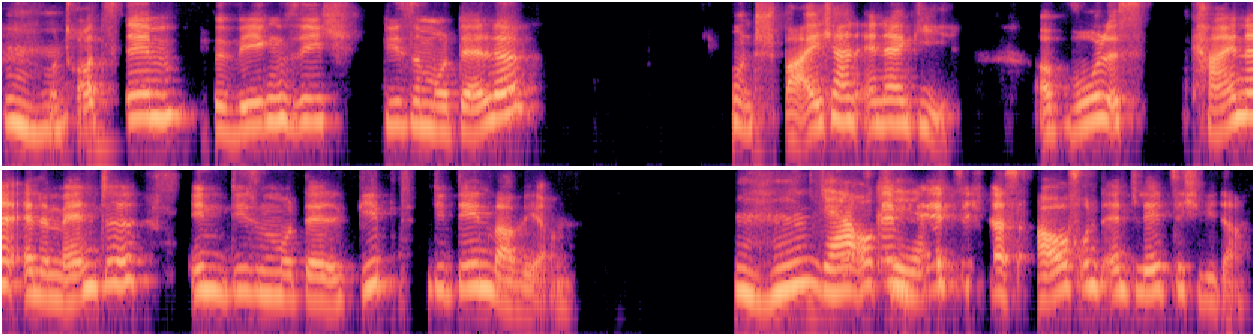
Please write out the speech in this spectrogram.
Mhm. Und trotzdem bewegen sich diese Modelle und speichern Energie, obwohl es keine Elemente in diesem Modell gibt, die dehnbar wären. Mhm, ja, Trotzdem okay. lädt sich das auf und entlädt sich wieder.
